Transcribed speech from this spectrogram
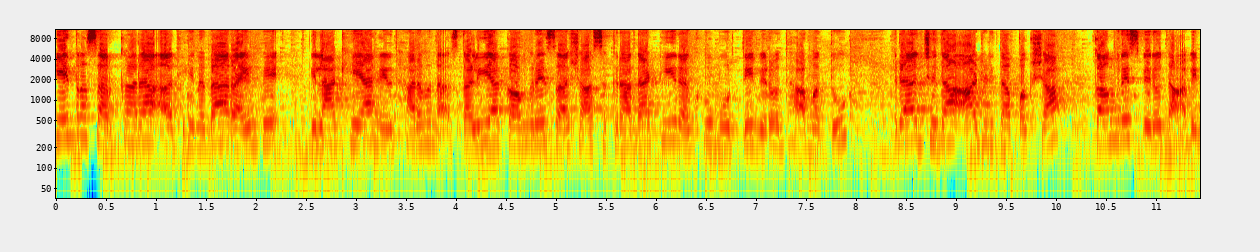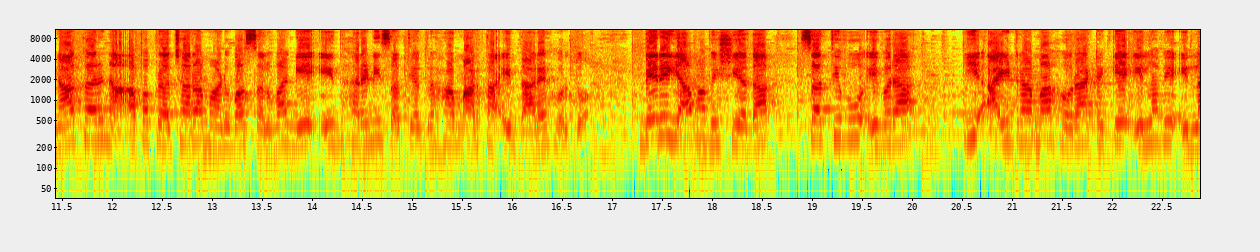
ಕೇಂದ್ರ ಸರ್ಕಾರ ಅಧೀನದ ರೈಲ್ವೆ ಇಲಾಖೆಯ ನಿರ್ಧಾರವನ್ನು ಸ್ಥಳೀಯ ಕಾಂಗ್ರೆಸ್ ಶಾಸಕರಾದ ಟಿ. ರಘುಮೂರ್ತಿ ವಿರೋಧ ಮತ್ತು ರಾಜ್ಯದ ಆಡಳಿತ ಪಕ್ಷ ಕಾಂಗ್ರೆಸ್ ವಿರುದ್ಧ ವಿನಾಕಾರಣ ಅಪಪ್ರಚಾರ ಮಾಡುವ ಸಲುವಾಗಿ ಈ ಧರಣಿ ಸತ್ಯಾಗ್ರಹ ಮಾಡ್ತಾ ಇದ್ದಾರೆ ಹೊರತು ಬೇರೆ ಯಾವ ವಿಷಯದ ಸತ್ಯವೂ ಇವರ ಈ ಐ ಡ್ರಾಮಾ ಹೋರಾಟಕ್ಕೆ ಇಲ್ಲವೇ ಇಲ್ಲ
